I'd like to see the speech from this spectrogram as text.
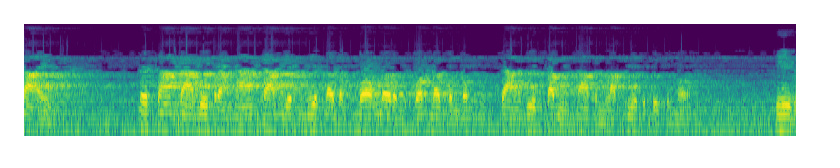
សារអីទៅសារការវាប្រហារការៀបមៀតដល់ដំបងដល់រំពាត់ដល់បំណងការវាកម្មការសម្លាប់គ្នាទៅទៅសម្បោទេវ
